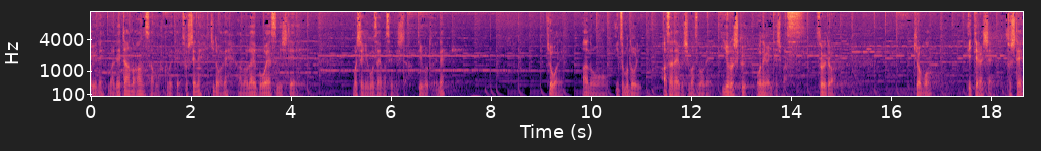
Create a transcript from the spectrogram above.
というね、まあ、レターのアンサーも含めて、そしてね、昨日はね、あのライブお休みして、申し訳ございませんでした。ということでね、今日はね、あのいつも通り朝ライブしますので、よろしくお願いいたします。それでは、今日もいってらっしゃい。そして、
